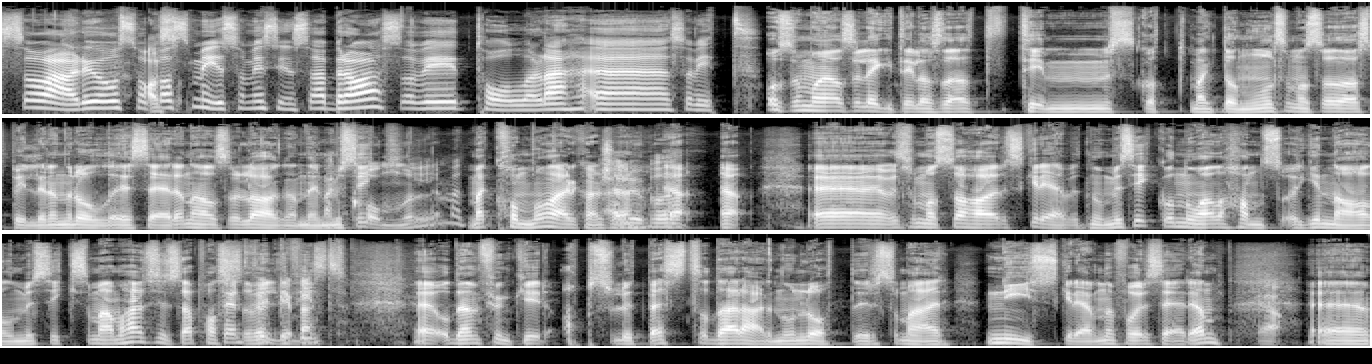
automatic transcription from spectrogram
så er det jo såpass Altså- mye som vi syns er bra, så vi tåler det uh, så vidt. Og så må jeg også legge til også at Tim Scott McDonald, som også da spiller en rolle i serien, har også laga en del musikk. McConnell, er det kanskje. Ja, ja. Uh, som også har skrevet noe musikk, og noe av hans originalmusikk som er med her, syns jeg passer veldig fint. Og den funker absolutt best. Og der er det noen låter som er nyskrevne for serien. Ja. Eh,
